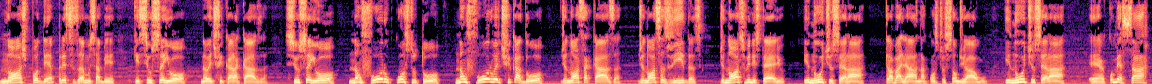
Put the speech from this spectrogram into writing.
nós poder, precisamos saber que se o Senhor não edificar a casa, se o Senhor não for o construtor, não for o edificador de nossa casa, de nossas vidas, de nosso ministério, inútil será trabalhar na construção de algo, inútil será é, começar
